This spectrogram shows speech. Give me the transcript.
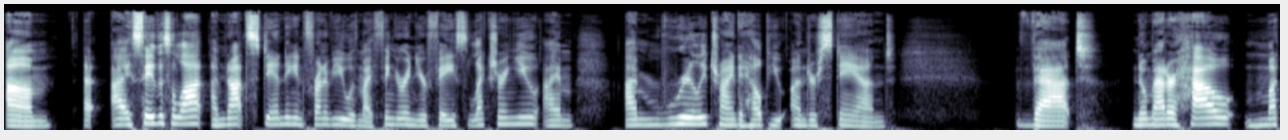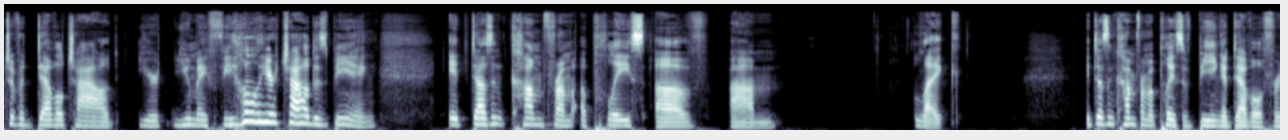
Um, I say this a lot. I'm not standing in front of you with my finger in your face lecturing you. I'm I'm really trying to help you understand that no matter how much of a devil child you you may feel your child is being, it doesn't come from a place of um, like it doesn't come from a place of being a devil for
